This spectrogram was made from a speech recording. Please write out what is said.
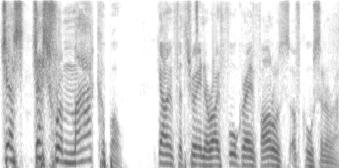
just, just remarkable going for three in a row, four grand finals, of course, in a row.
